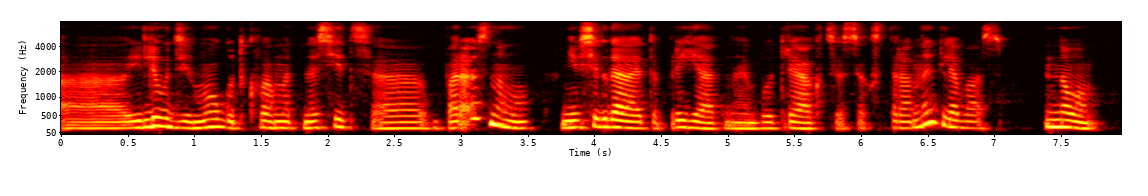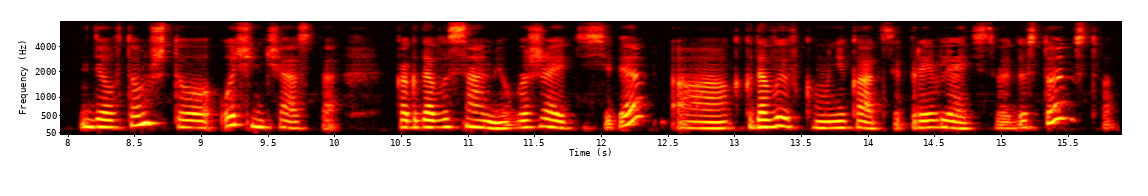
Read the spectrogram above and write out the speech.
а, и люди могут к вам относиться по-разному. Не всегда это приятная будет реакция с их стороны для вас. Но дело в том, что очень часто, когда вы сами уважаете себя, а, когда вы в коммуникации проявляете свое достоинство,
